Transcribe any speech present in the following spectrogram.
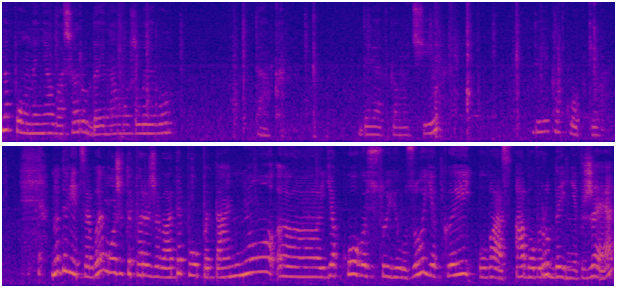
наповнення, ваша родина, можливо. Так. Дев'ятка мечів. Двійка кубків. Ну, дивіться, ви можете переживати по питанню е, якогось союзу, який у вас або в родині вже,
